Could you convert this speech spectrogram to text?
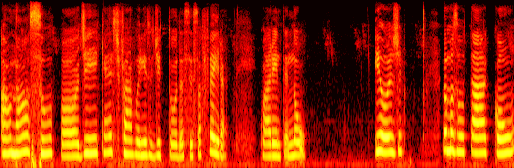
ao nosso podcast favorito de toda sexta-feira. Quarentenou. E hoje vamos voltar com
